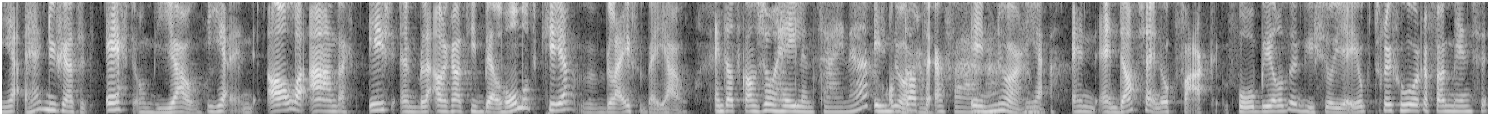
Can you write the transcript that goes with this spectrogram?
Ja. Hè, nu gaat het echt om jou. Ja. En alle aandacht is en al gaat die bel honderd keer, we blijven bij jou. En dat kan zo helend zijn, hè? Enorm. Om dat te ervaren. Enorm. Ja. En, en dat zijn ook vaak voorbeelden, die zul jij ook terug horen van mensen.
